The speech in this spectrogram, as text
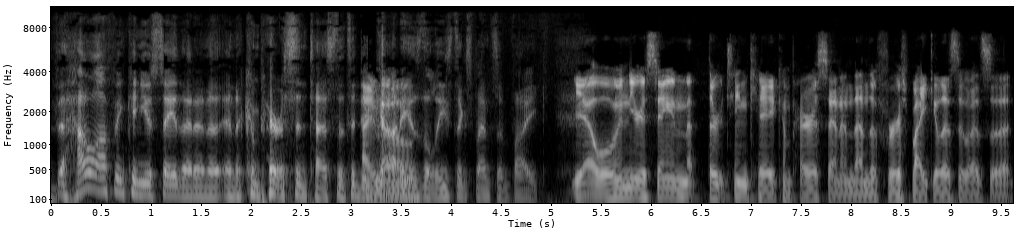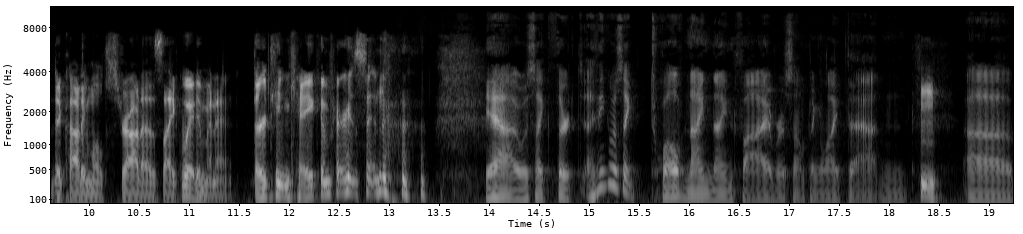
The, how often can you say that in a in a comparison test that the Ducati is the least expensive bike? Yeah, well, when you were saying that 13k comparison, and then the first bike you listed was a Ducati Multistrada, it's like, wait a minute, 13k comparison? Yeah, it was like thir- I think it was like twelve nine nine five or something like that, and Hmm. uh,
